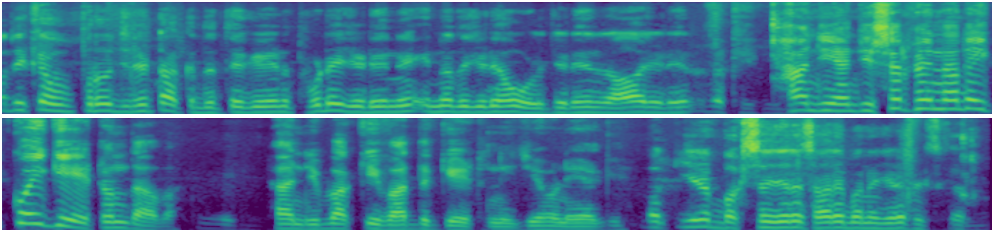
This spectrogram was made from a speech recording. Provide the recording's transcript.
ਉਹ ਦੇਖਿਆ ਉੱਪਰੋਂ ਜਿਹੜੇ ਢੱਕ ਦਿੱਤੇ ਗਏ ਨੇ ਥੋੜੇ ਜਿਹੜੇ ਨੇ ਇਹਨਾਂ ਦੇ ਜਿਹੜੇ ਹੋਲ ਜਿਹੜੇ ਨੇ ਰਾਹ ਜਿਹੜੇ ਰੱਖੇ ਗਏ ਹਾਂਜੀ ਹਾਂਜੀ ਸਿਰਫ ਇਹਨਾਂ ਦਾ ਇੱਕੋ ਹੀ ਗੇਟ ਹੁੰਦਾ ਵਾ। ਹਾਂਜੀ ਬਾਕੀ ਵੱਧ ਗੇਟ ਨਹੀਂ ਜੀ ਹੋਣੇ ਹੈਗੇ। ਬਾਕੀ ਜਿਹੜਾ ਬਕਸੇ ਜਿਹੜੇ ਸਾਰੇ ਬਣੇ ਜਿਹੜਾ ਫਿਕਸ ਕਰਨੇ।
